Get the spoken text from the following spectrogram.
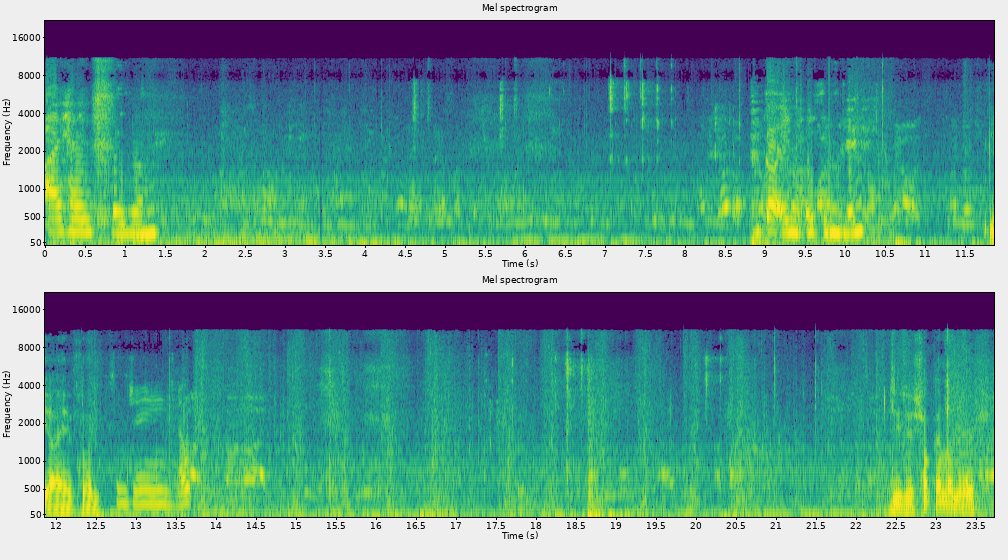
I have seven. Got an SMG. Yeah, I have one. SMG, nope. There's a shotgun on the roof.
